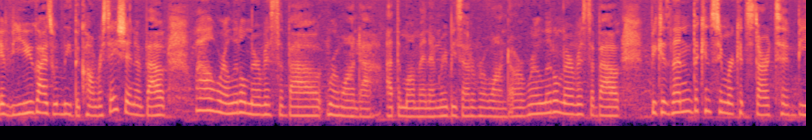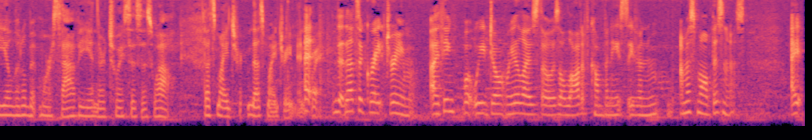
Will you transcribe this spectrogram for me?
if you guys would lead the conversation about, well, we're a little nervous about Rwanda at the moment and Ruby's out of Rwanda or we're a little nervous about because then the consumer could start to be a little bit more savvy in their choices as well. That's my dream. That's my dream anyway. That's a great dream. I think what we don't realize though is a lot of companies. Even I'm a small business. I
